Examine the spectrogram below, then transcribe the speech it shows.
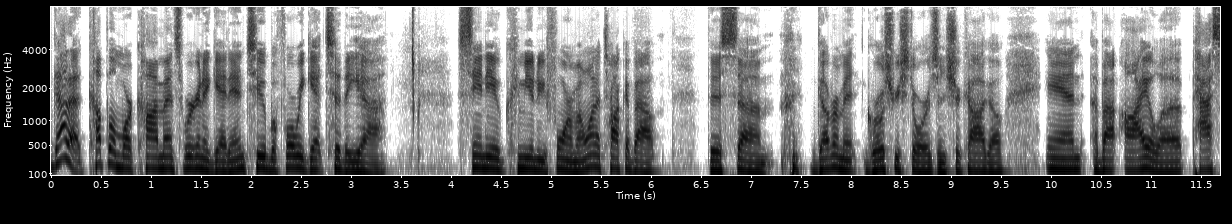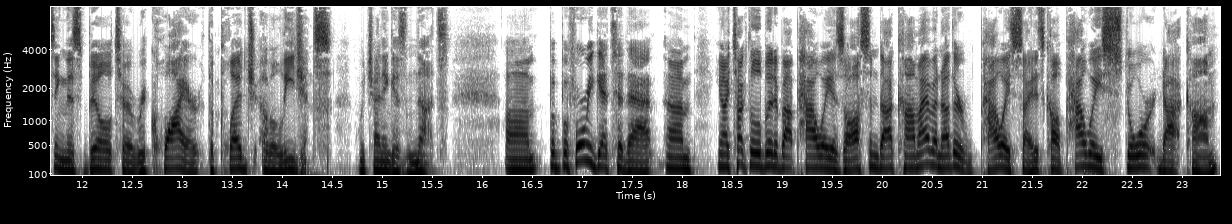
got a couple more comments we're going to get into before we get to the uh, San Diego Community Forum. I want to talk about this um, government grocery stores in Chicago and about Iowa passing this bill to require the Pledge of Allegiance, which I think is nuts. Um, but before we get to that, um, you know, I talked a little bit about PowayIsAwesome.com. I have another Poway site. It's called PowayStore.com.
